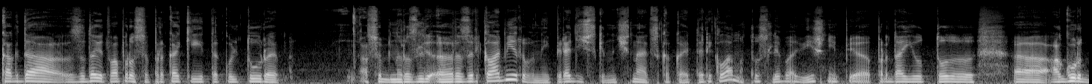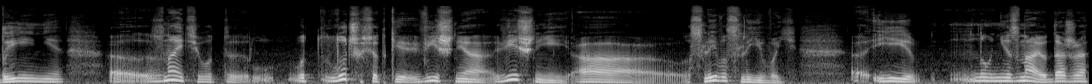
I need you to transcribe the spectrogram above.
когда задают вопросы про какие-то культуры особенно разрекламированные, периодически начинается какая-то реклама, то слива вишни продают, то э, огурдыни. Э, знаете, вот, э, вот лучше все-таки вишня вишней, а слива сливой. И ну, не знаю, даже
